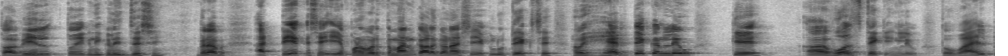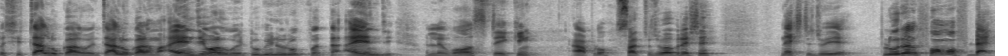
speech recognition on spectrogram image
તો આ વ્હીલ તો એક નીકળી જ જશે. બરાબર? આ ટેક છે, એ પણ વર્તમાન કાળ ગણાશે, એકલું ટેક છે. હવે હેડ ટેકન લેવું કે વોઝ ટેકિંગ લેવું? તો વાઇલ પછી ચાલુ કાળ હોય, ચાલુ કાળમાં આઈએનજી વાળું હોય ટુ બીનું રૂપ વધતા આઈએનજી એટલે વોઝ ટેકિંગ આપણો સાચો જવાબ રહેશે. નેક્સ્ટ જોઈએ પ્લુરલ ફોર્મ ઓફ ડાય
